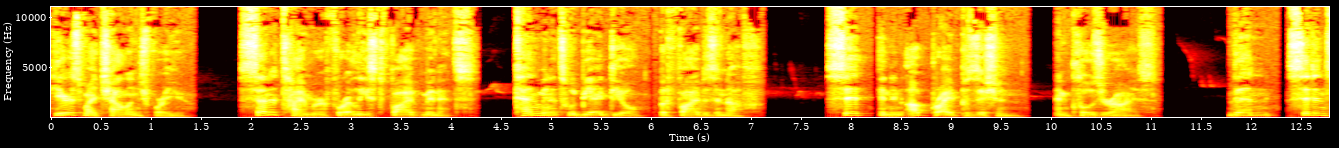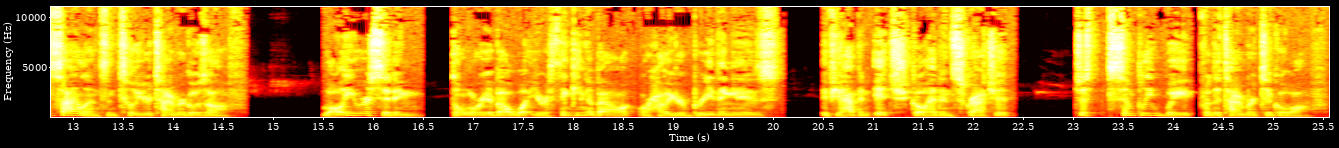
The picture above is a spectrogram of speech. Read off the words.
Here's my challenge for you. Set a timer for at least 5 minutes. 10 minutes would be ideal, but 5 is enough. Sit in an upright position and close your eyes. Then sit in silence until your timer goes off. While you are sitting, don't worry about what you're thinking about or how your breathing is. If you have an itch, go ahead and scratch it. Just simply wait for the timer to go off.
